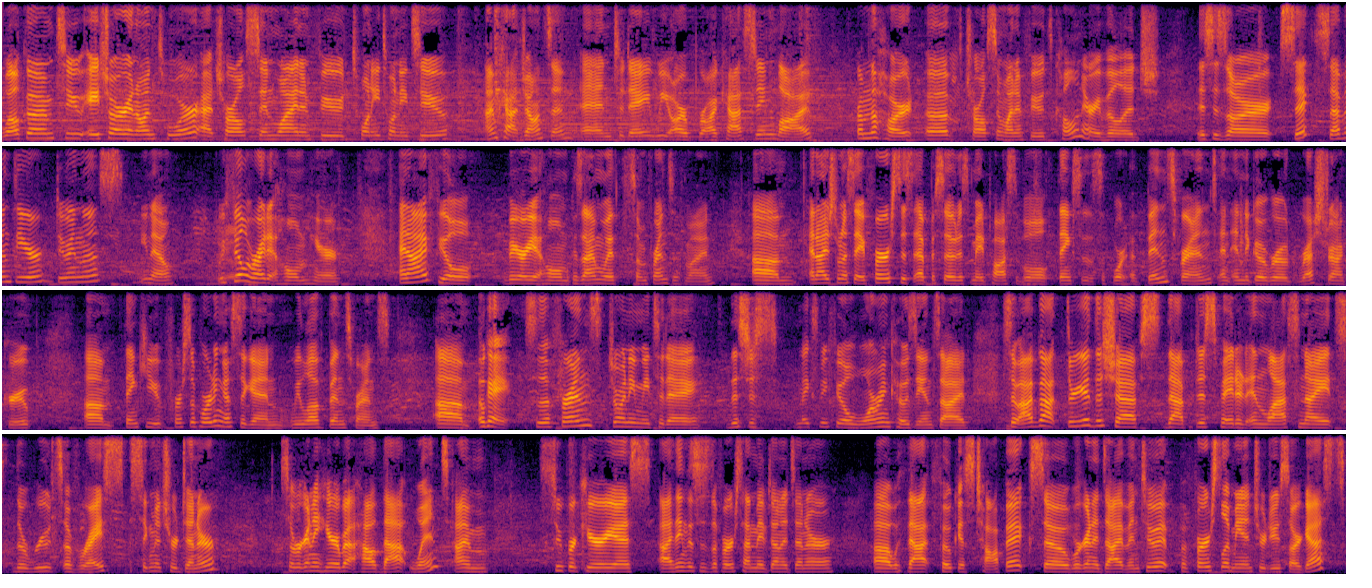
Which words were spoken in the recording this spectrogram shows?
Welcome to HRN on Tour at Charleston Wine and Food 2022. I'm Kat Johnson, and today we are broadcasting live from the heart of Charleston Wine and Food's Culinary Village. This is our sixth, seventh year doing this. You know, we feel right at home here. And I feel very at home because I'm with some friends of mine. Um, and I just want to say first, this episode is made possible thanks to the support of Ben's Friends and Indigo Road Restaurant Group. Um, thank you for supporting us again. We love Ben's Friends. Um, okay, so the friends joining me today, this just makes me feel warm and cozy inside. So I've got three of the chefs that participated in last night's The Roots of Rice signature dinner. So we're going to hear about how that went. I'm super curious. I think this is the first time they've done a dinner uh, with that focused topic. So we're going to dive into it. But first, let me introduce our guests.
